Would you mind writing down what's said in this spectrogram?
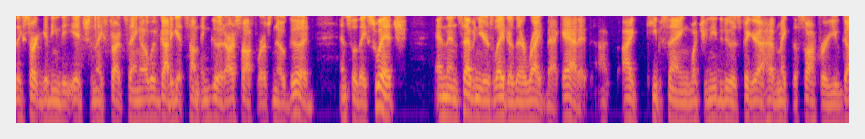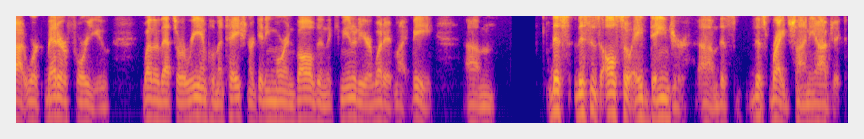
they start getting the itch and they start saying, oh, we've got to get something good. Our software is no good. And so they switch and then seven years later they're right back at it I, I, keep saying what you need to do is figure out how to make the software you've got work better for you whether that's a re-implementation or getting more involved in the community or what it might be um, this this is also a danger um, this this bright shiny object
